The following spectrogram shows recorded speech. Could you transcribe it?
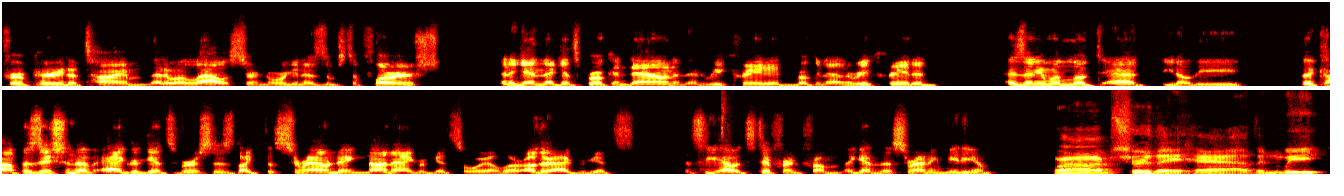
for a period of time that will allow certain organisms to flourish. And again, that gets broken down and then recreated, broken down and recreated. Has anyone looked at, you know, the the composition of aggregates versus like the surrounding non-aggregate soil or other aggregates and see how it's different from again the surrounding medium? Well, I'm sure they have. And we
